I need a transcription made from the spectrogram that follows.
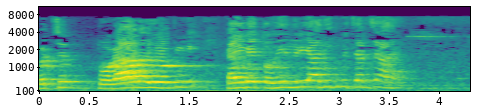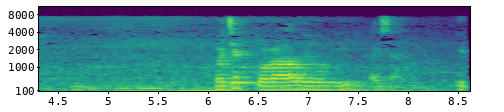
क्वचित त्वगादयोपी कहीं गए तो इंद्रिय आदि की भी चर्चा है। क्वचित त्वगादयोपी ऐसा है।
